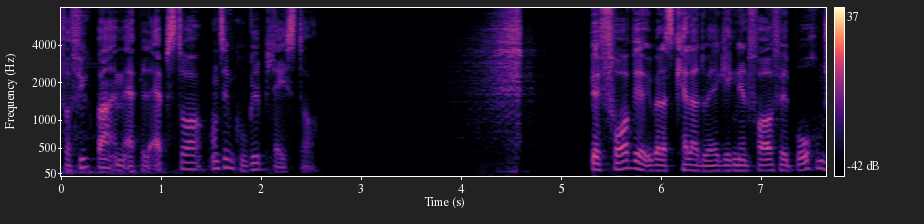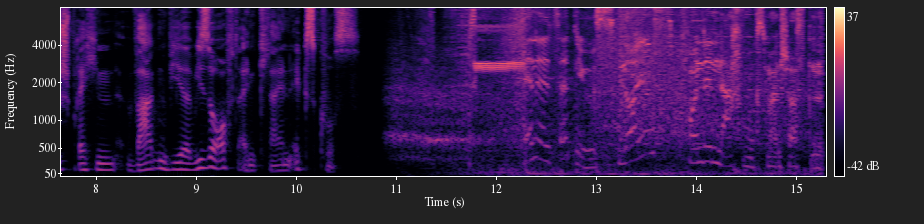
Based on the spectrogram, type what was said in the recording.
Verfügbar im Apple App Store und im Google Play Store. Bevor wir über das Kellerduell gegen den VfL Bochum sprechen, wagen wir wie so oft einen kleinen Exkurs. NLZ News. Neues von den Nachwuchsmannschaften.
